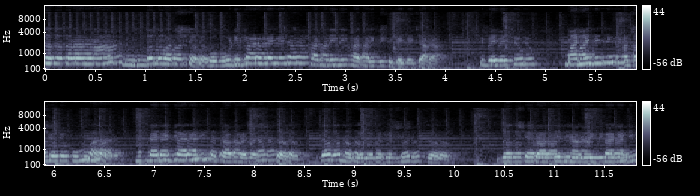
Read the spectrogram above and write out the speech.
जगकरांना नूतन वर्ष व गुढीपाडव्याच्या हार्दिक हार्दिक शुभेच्छा. शुभेच्छुक मान्य श्री अशोक कुंभार मुख्याधिकारी तथा प्रशासक जत नगर परिषद जत. जत शहरातील नागरिकांनी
